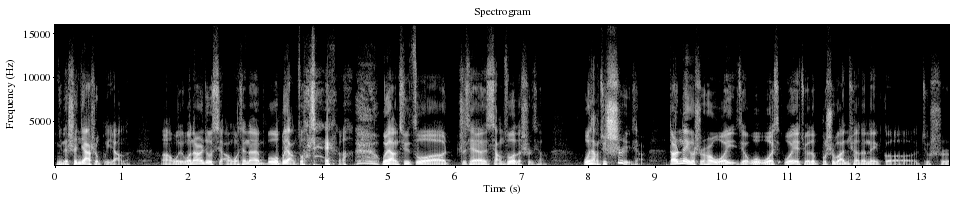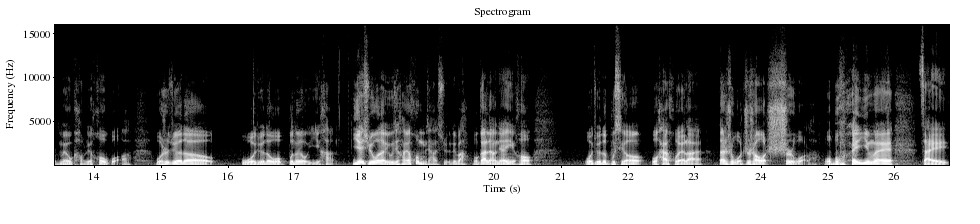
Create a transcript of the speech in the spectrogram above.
你的身价是不一样的。啊，我我当时就想，我现在我不想做这个，我想去做之前想做的事情，我想去试一下。但是那个时候我已经，我我我也觉得不是完全的那个，就是没有考虑后果啊。我是觉得，我觉得我不能有遗憾。也许我在游戏行业混不下去，对吧？我干两年以后，我觉得不行，我还回来。但是我至少我试过了，我不会因为在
